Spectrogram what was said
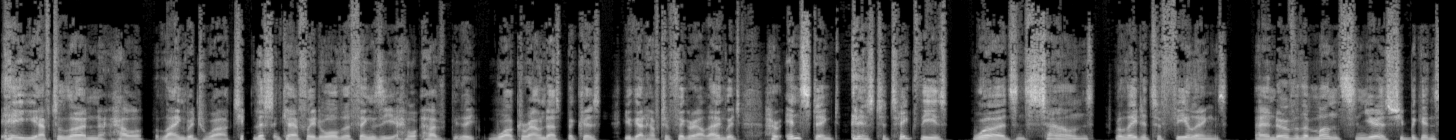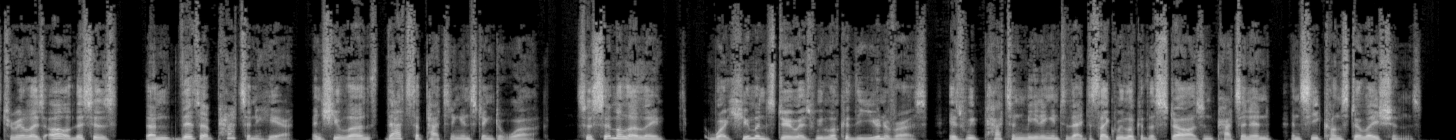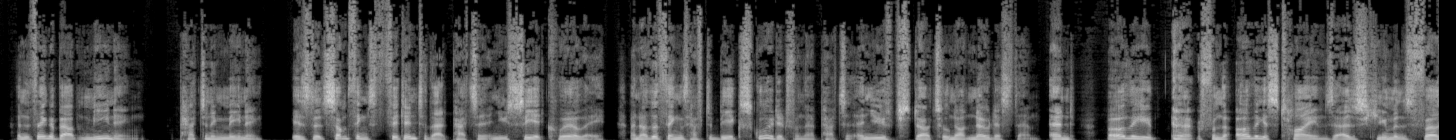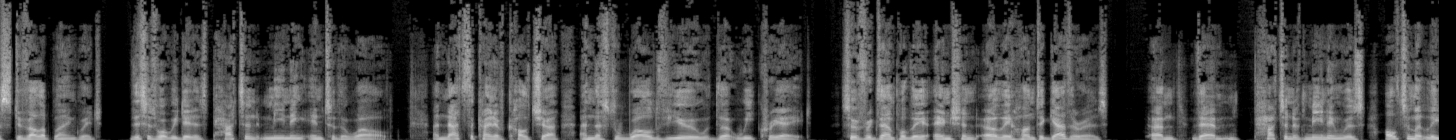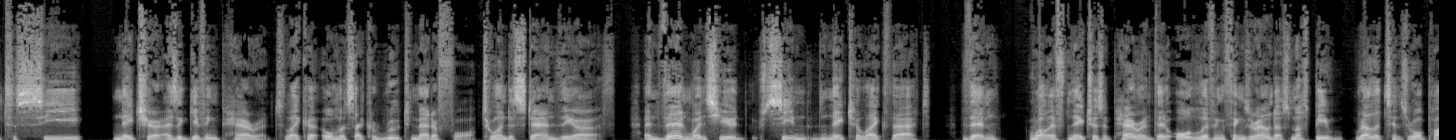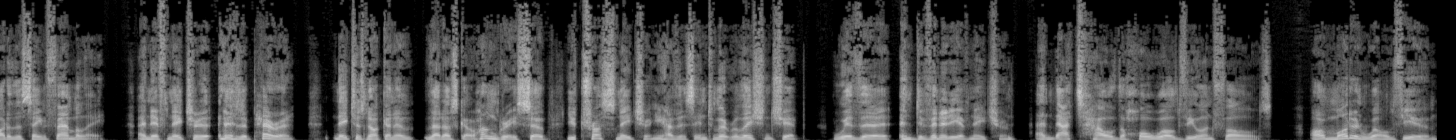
hey, you have to learn how language works. Listen carefully to all the things that you have work around us because you're going to have to figure out language. Her instinct is to take these words and sounds related to feelings. And over the months and years, she begins to realize, oh, this is, um, there's a pattern here. And she learns that's the patterning instinct at work. So similarly, what humans do as we look at the universe is we pattern meaning into that, just like we look at the stars and pattern in and see constellations. And the thing about meaning, patterning meaning, is that some things fit into that pattern and you see it clearly, and other things have to be excluded from that pattern and you start to not notice them. And early, from the earliest times as humans first developed language, this is what we did is pattern meaning into the world. And that's the kind of culture and that's the worldview that we create. So, for example, the ancient early hunter gatherers, um, their pattern of meaning was ultimately to see nature as a giving parent, like a, almost like a root metaphor to understand the earth. And then once you see nature like that, then, well, if nature's a parent, then all living things around us must be relatives. We're all part of the same family. And if nature is a parent, nature's not going to let us go hungry. So you trust nature and you have this intimate relationship with the divinity of nature. And that's how the whole worldview unfolds. Our modern worldview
